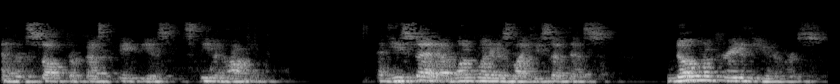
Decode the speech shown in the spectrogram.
and the self-professed atheist Stephen Hawking. And he said at one point in his life, he said this, no one created the universe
